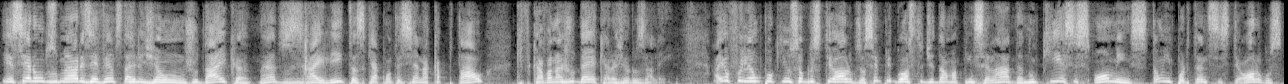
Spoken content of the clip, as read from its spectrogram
Esse era um dos maiores eventos da religião judaica, né? Dos israelitas, que acontecia na capital, que ficava na Judéia, que era Jerusalém. Aí eu fui ler um pouquinho sobre os teólogos. Eu sempre gosto de dar uma pincelada no que esses homens, tão importantes, esses teólogos,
